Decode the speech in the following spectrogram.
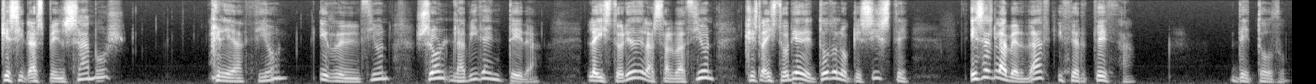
que si las pensamos, creación y redención, son la vida entera. La historia de la salvación, que es la historia de todo lo que existe. Esa es la verdad y certeza de todo.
